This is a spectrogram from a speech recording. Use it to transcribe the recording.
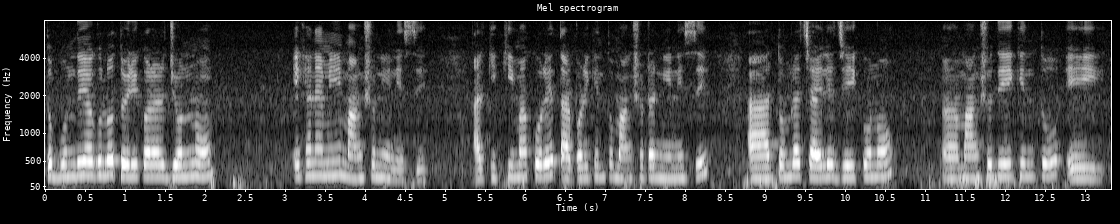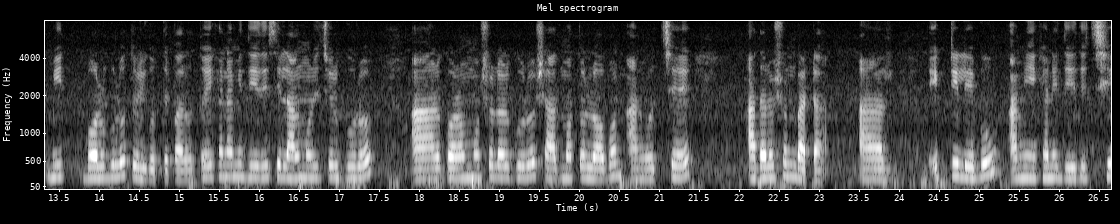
তো বুন্দিয়াগুলো তৈরি করার জন্য এখানে আমি মাংস নিয়ে নিছি আর কি কিমা করে তারপরে কিন্তু মাংসটা নিয়ে নিছি আর তোমরা চাইলে যে কোনো মাংস দিয়ে কিন্তু এই মিট বলগুলো তৈরি করতে পারো। তো এখানে আমি দিয়ে দিয়েছি লাল মরিচের গুঁড়ো আর গরম মশলার গুঁড়ো, স্বাদ মতো লবণ আর হচ্ছে আদা রসুন বাটা। আর একটি লেবু আমি এখানে দিয়ে দিচ্ছি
